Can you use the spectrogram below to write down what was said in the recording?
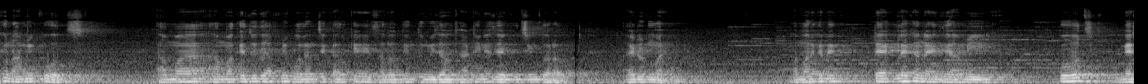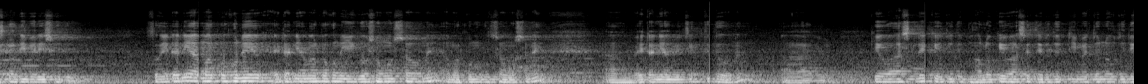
এখন আমি কোচ। আমার আমাকে যদি আপনি বলেন যে কালকে সালাউদ্দিন তুমি যাও থার্টিনে যাই কোচিং করাও আই ডোন্ট মাইন্ড আমার এখানে ট্যাগ লেখা নাই যে আমি কোচ ন্যাশনাল টিমেরই শুধু। সো এটা নিয়ে আমার কখনোই, এটা নিয়ে আমার কখনো ইগো সমস্যাও নেই, আমার কোনো কিছু সমস্যা নেই। এটা নিয়ে আমি চিন্তিতও না। আর কেউ আসলে, কেউ যদি ভালো কেউ আসে যেটা যদি টিমের জন্য যদি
